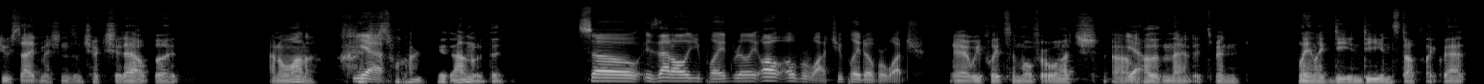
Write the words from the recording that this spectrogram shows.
do side missions and check shit out." But I don't wanna. Yeah. I just want to get on with it. So, is that all you played really? Oh, Overwatch. You played Overwatch. Yeah, we played some Overwatch. Um, Yeah. Other than that, it's been playing like D and D and stuff like that.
